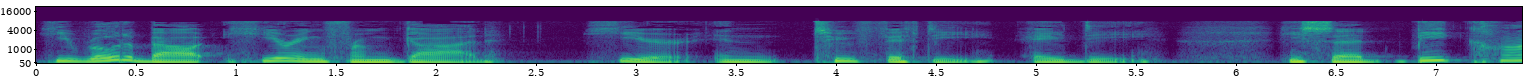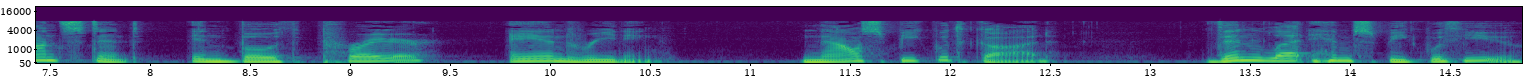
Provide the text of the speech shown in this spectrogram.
He wrote about hearing from God here in 250 AD. He said, Be constant in both prayer and reading. Now speak with God, then let him speak with you.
